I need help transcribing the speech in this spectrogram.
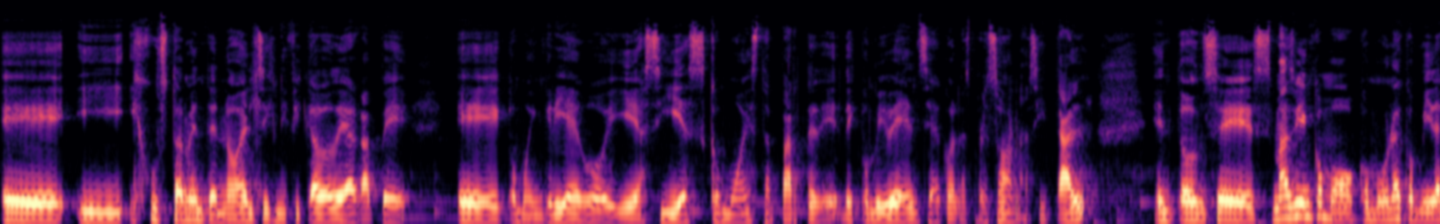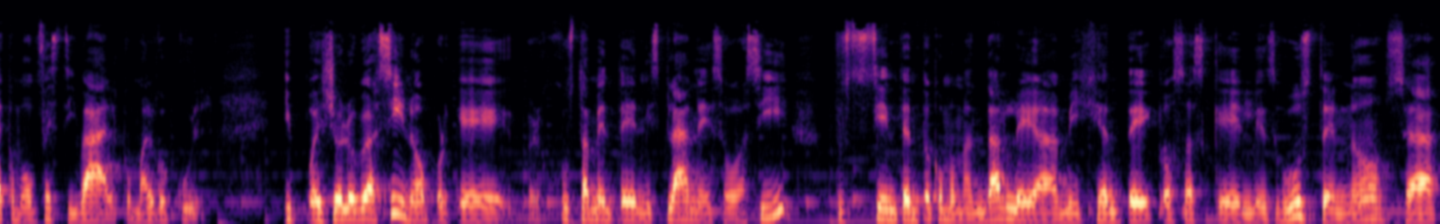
Eh, y, y justamente, ¿no? El significado de agape, eh, como en griego, y así es como esta parte de, de convivencia con las personas y tal. Entonces, más bien como, como una comida, como un festival, como algo cool. Y pues yo lo veo así, ¿no? Porque justamente en mis planes o así, pues sí intento como mandarle a mi gente cosas que les gusten, ¿no? O sea,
